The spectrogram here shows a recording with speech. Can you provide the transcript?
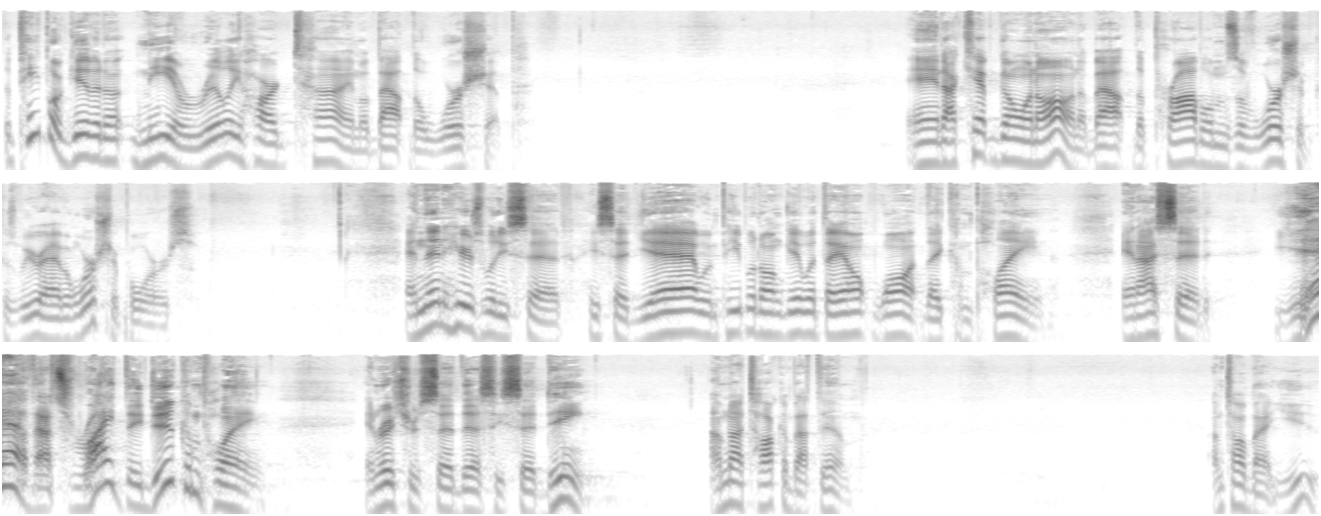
the people are giving me a really hard time about the worship. And I kept going on about the problems of worship because we were having worship wars. And then here's what he said He said, Yeah, when people don't get what they don't want, they complain. And I said, Yeah, that's right, they do complain. And Richard said this He said, Dean, I'm not talking about them. I'm talking about you.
